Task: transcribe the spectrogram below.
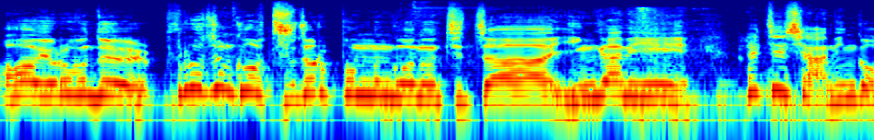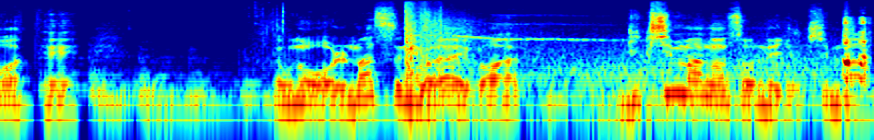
아, 여러분들, 프로즌 코어 두 자루 뽑는 거는 진짜 인간이 할 짓이 아닌 것 같아. 오늘 얼마 쓴 거야, 이거? 60만 원 썼네, 60만 원.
